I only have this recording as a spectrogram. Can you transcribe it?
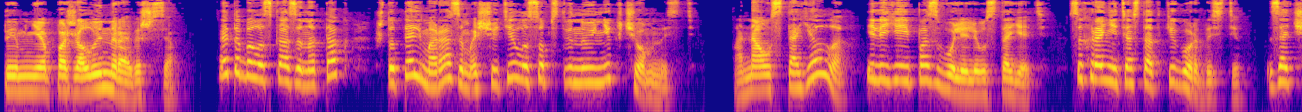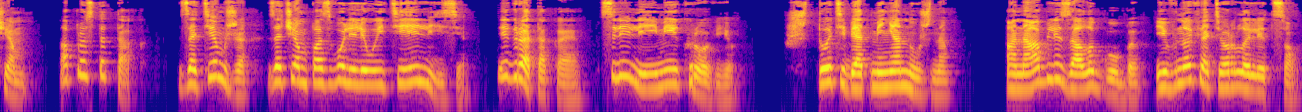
«Ты мне, пожалуй, нравишься». Это было сказано так, что Тельма разом ощутила собственную никчемность. Она устояла или ей позволили устоять? Сохранить остатки гордости? Зачем? А просто так. Затем же, зачем позволили уйти Элизе? Игра такая, с лилиями и кровью. «Что тебе от меня нужно?» Она облизала губы и вновь отерла лицо.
